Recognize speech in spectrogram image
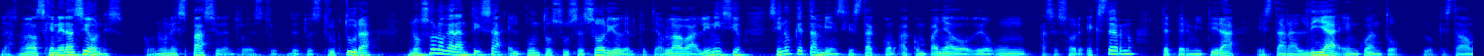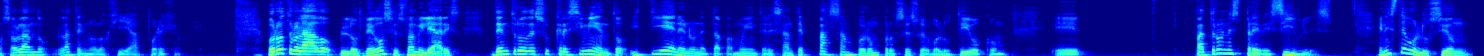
las nuevas generaciones, con un espacio dentro de, tu estructura, no solo garantiza el punto sucesorio del que te hablaba al inicio, sino que también si está acompañado de un asesor externo, te permitirá estar al día en cuanto a lo que estábamos hablando, la tecnología, por ejemplo. Por otro lado, los negocios familiares, dentro de su crecimiento y tienen una etapa muy interesante, pasan por un proceso evolutivo con eh, patrones predecibles. En esta evolución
